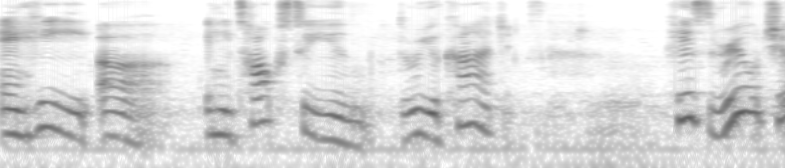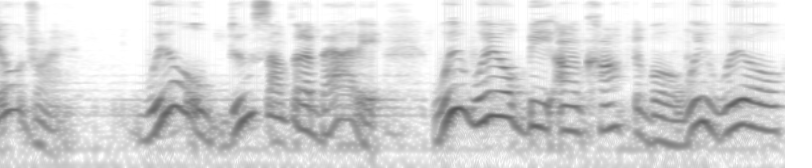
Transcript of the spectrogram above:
and he uh and he talks to you through your conscience, his real children will do something about it. We will be uncomfortable. We will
